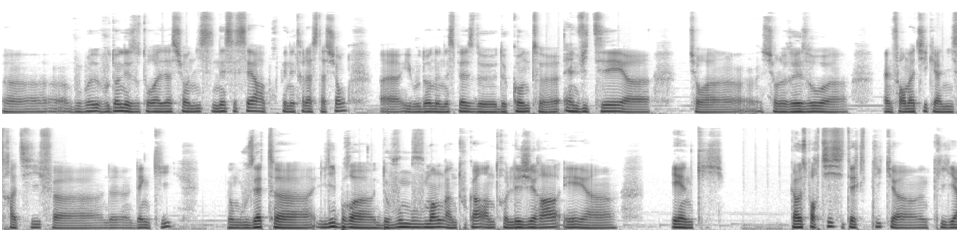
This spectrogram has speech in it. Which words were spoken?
vous, vous donne les autorisations nécessaires pour pénétrer la station. Euh, il vous donne une espèce de, compte euh, invité euh, sur, euh, sur le réseau euh, informatique et administratif euh, de d'Enki. Donc vous êtes euh, libre euh, de vos mouvements, en tout cas entre Legera et, euh, et Enki. Chaos Portis, il t'explique euh, qu'il y,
